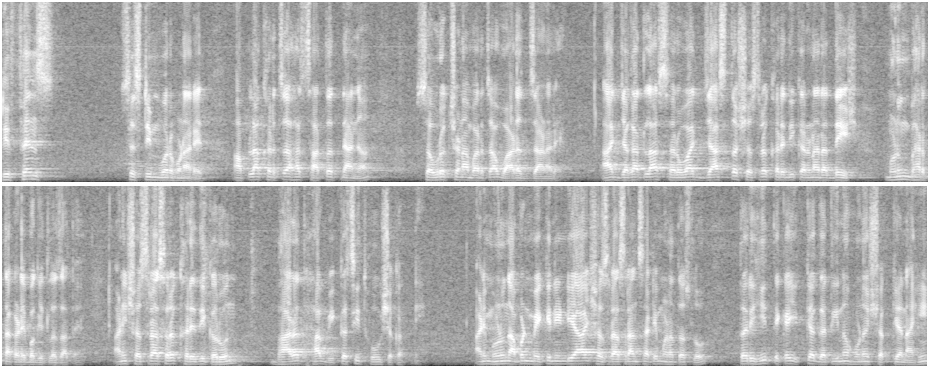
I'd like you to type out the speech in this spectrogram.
डिफेन्स सिस्टीमवर होणार आहेत. आपला खर्च हा सातत्यानं संरक्षणावरचा वाढत जाणार आहे. आज जगातला सर्वात जास्त शस्त्र खरेदी करणारा देश म्हणून भारताकडे बघितलं जात आहे आणि शस्त्रास्त्र खरेदी करून भारत हा विकसित होऊ शकत नाही. आणि म्हणून आपण मेक इन इंडिया शस्त्रास्त्रांसाठी म्हणत असलो तरीही ते काही इतक्या गतीनं होणं शक्य नाही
